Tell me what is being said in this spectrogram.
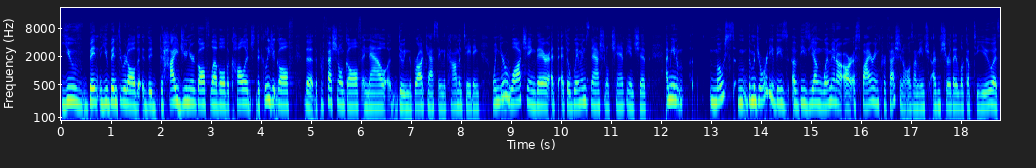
you've been you've been through it all the, the, the, high junior golf level the college the collegiate golf the the professional golf and now doing the broadcasting the commentating when you're mm. watching there at the, at the women's national championship i mean most the majority of these of these young women are, are aspiring professionals i mean i'm sure they look up to you as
